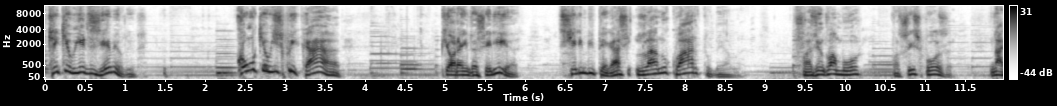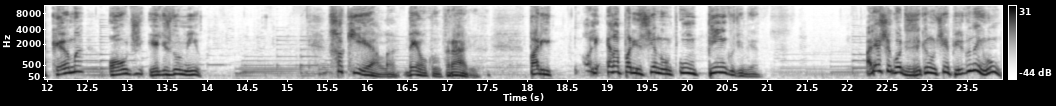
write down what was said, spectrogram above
O que, que eu ia dizer, meu Deus? Como que eu ia explicar? Pior ainda seria se ele me pegasse lá no quarto dela, fazendo amor com a sua esposa, na cama onde eles dormiam. Só que ela, bem ao contrário, pare... olha, ela parecia num, um pingo de medo. Aliás, chegou a dizer que não tinha perigo nenhum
